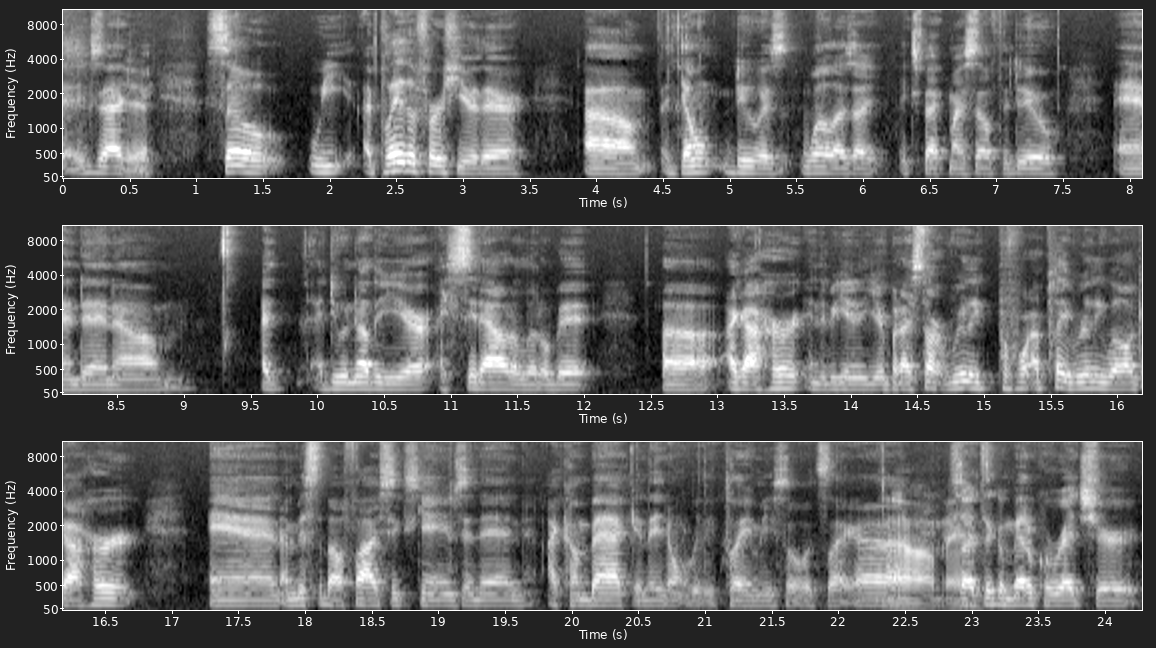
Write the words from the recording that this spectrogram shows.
day. Exactly. Yeah. So we I play the first year there. Um, I don't do as well as I expect myself to do, and then um, I I do another year. I sit out a little bit. Uh, I got hurt in the beginning of the year, but I start really perform. I play really well. Got hurt, and I missed about five six games, and then I come back and they don't really play me. So it's like, uh, Oh man. so I took a medical red shirt,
